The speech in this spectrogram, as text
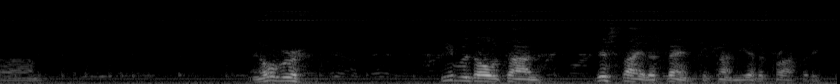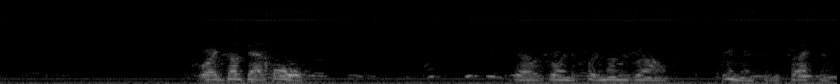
Um, and over, even though it's on this side of the fence, it's on the other property. Where I dug that hole that I was going to put an underground thing in for the tractors.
